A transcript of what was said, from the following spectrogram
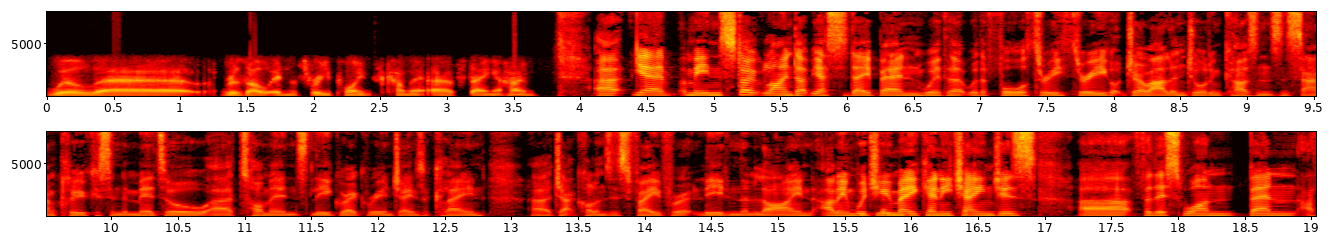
will uh, result in the three points coming uh, staying at home. Uh, yeah, I mean Stoke lined up yesterday, Ben, with a with a four three three. You got Joe Allen, Jordan Cousins, and Sam Clucas in the middle. Uh, Tom Ince, Lee Gregory, and James McClean. Uh, Jack Collins' favourite leading the line. I mean, would you make any changes uh, for this one, Ben? I,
